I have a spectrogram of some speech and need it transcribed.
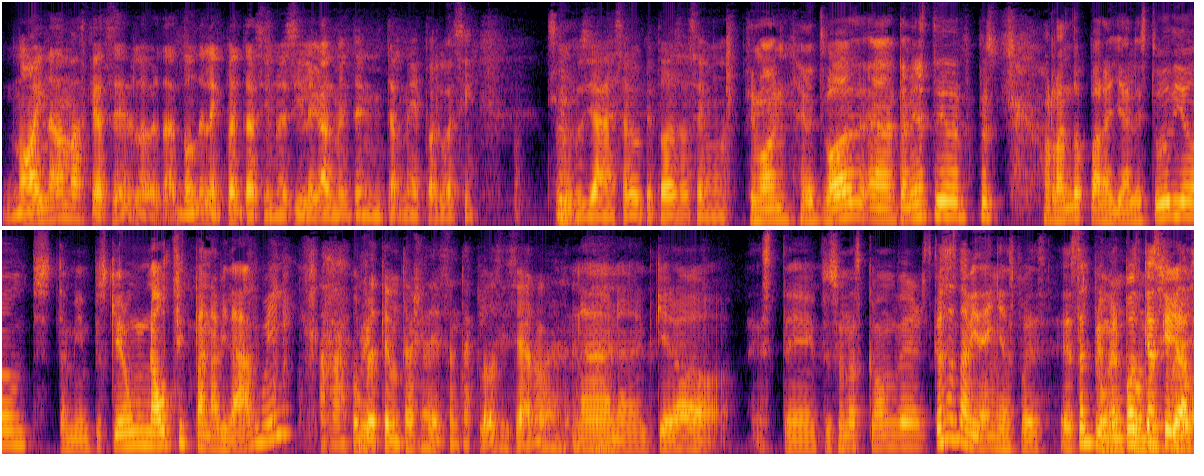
no hay nada más que hacer, la verdad. ¿Dónde la encuentras si no es ilegalmente en internet o algo así? Sí. Pero pues ya, es algo que todos hacemos. Simón, eh, vos, también estoy pues ahorrando para allá al estudio. Pues, también pues quiero un outfit para Navidad, güey. Ajá, cómprate un traje de Santa Claus y se arma. No, no, quiero este pues unos Converse, cosas navideñas, pues. Es el primer podcast que grabo.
